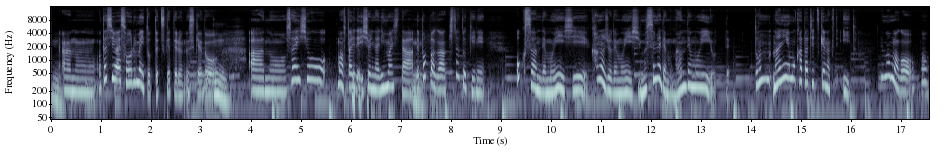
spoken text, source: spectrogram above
うんうん。あの私はソウルメイトってつけてるんですけど、うん。あの最初、まあ、2人で一緒になりました、うん。でパパが来た時に奥さんでもいいし彼女でもいいし娘でも何でもいいよって。どん何も形つけなくていいと。でママが「あ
